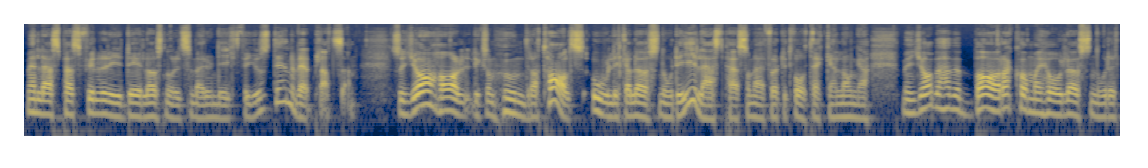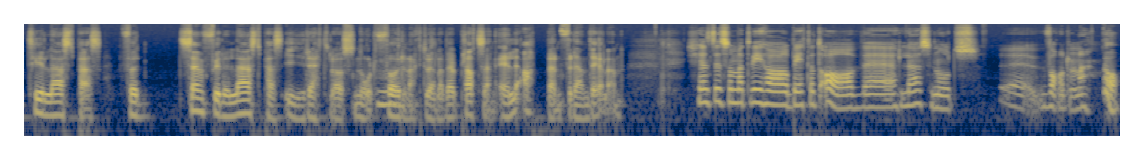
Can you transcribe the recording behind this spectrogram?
men LastPass fyller i det lösenordet som är unikt för just den webbplatsen. Så jag har liksom hundratals olika lösenord i LastPass som är 42 tecken långa, men jag behöver bara komma ihåg lösenordet till LastPass för sen fyller LastPass i rätt lösenord för den aktuella webbplatsen eller appen för den delen. Känns det som att vi har betat av eh, lösenordsvanorna? Ja,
